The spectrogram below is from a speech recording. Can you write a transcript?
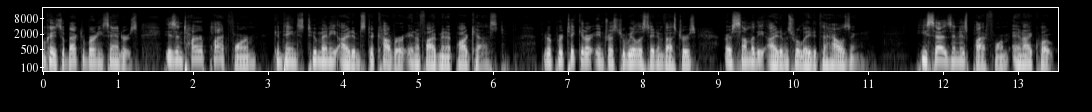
Okay, so back to Bernie Sanders. His entire platform contains too many items to cover in a five minute podcast. But of particular interest to real estate investors are some of the items related to housing. He says in his platform, and I quote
